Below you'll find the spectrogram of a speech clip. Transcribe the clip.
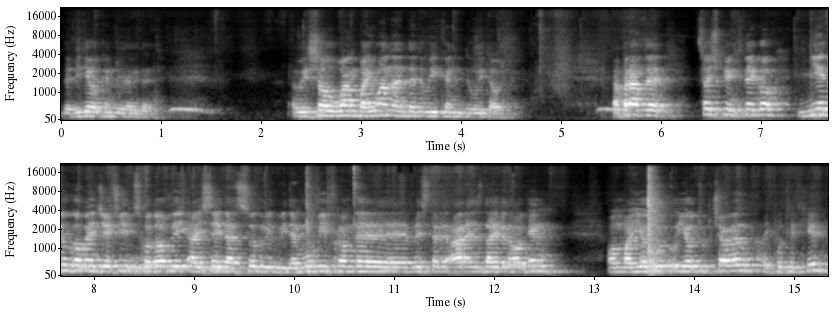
The video can be like that. We show one by one and then we can do it off. Naprawdę coś pięknego. Niedługo będzie film z hodowli. I say that soon will be the movie from the Mr. Arens Divenhagen on my YouTube, YouTube channel. I put it here.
